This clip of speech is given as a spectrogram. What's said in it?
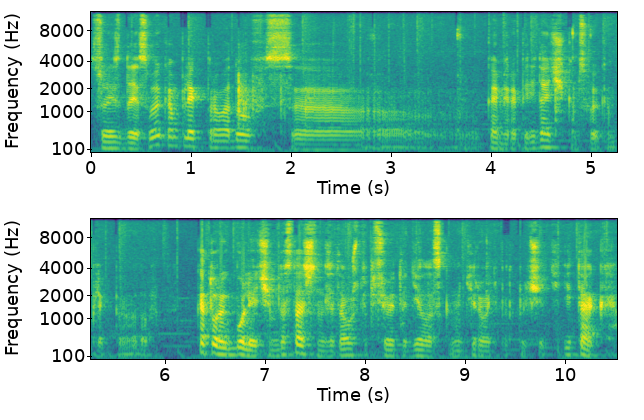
С OSD свой комплект проводов, с э, камеропередатчиком свой комплект проводов, которых более чем достаточно для того, чтобы все это дело скоммутировать и подключить. Итак,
